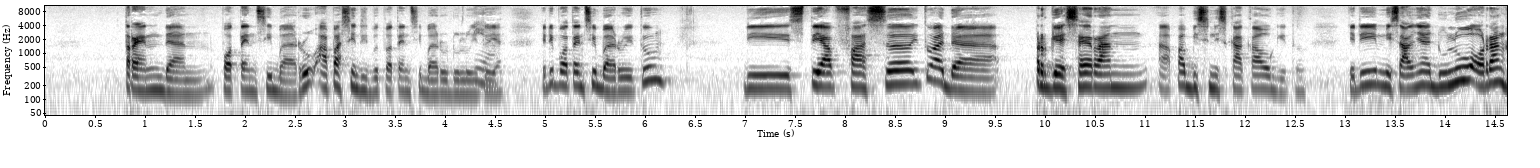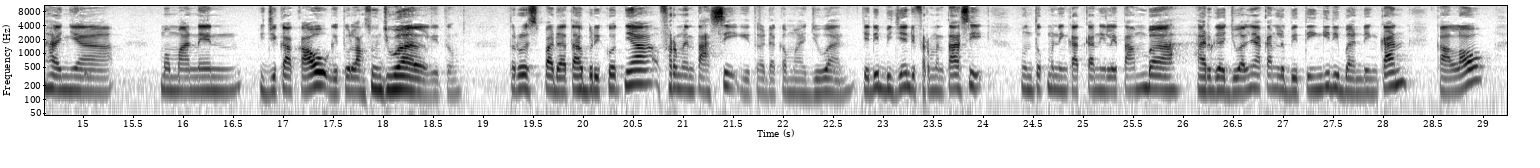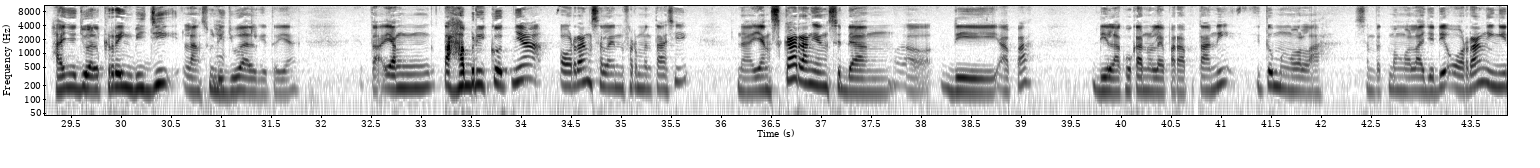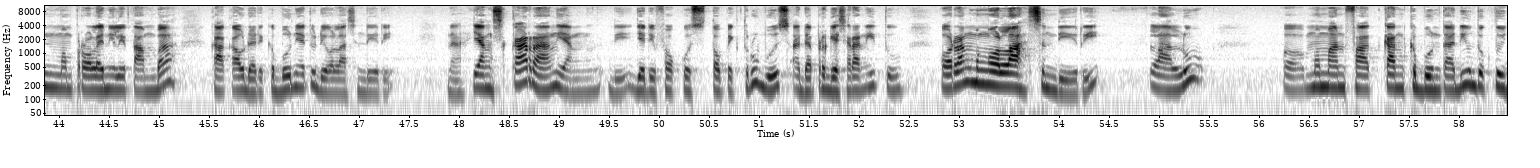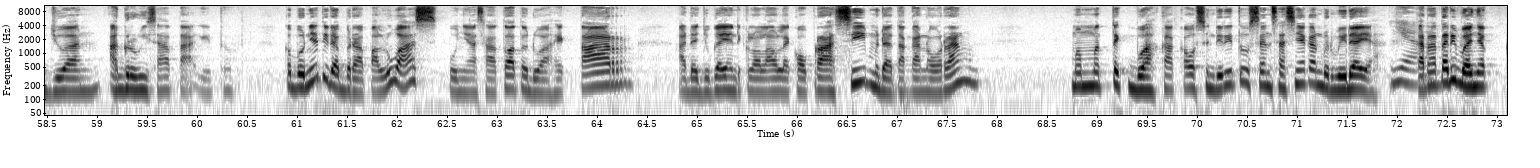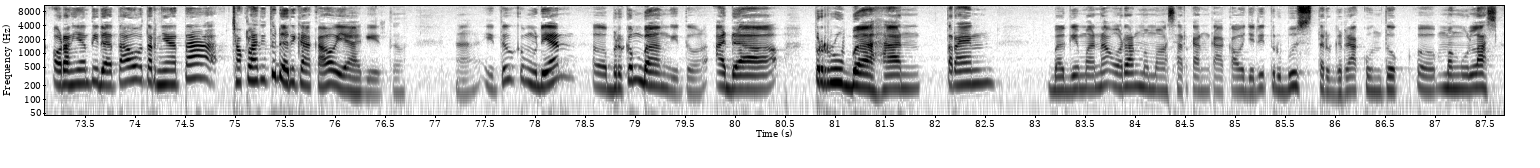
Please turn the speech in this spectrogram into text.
tren dan potensi baru apa sih disebut potensi baru dulu yeah. itu iya. ya jadi potensi baru itu di setiap fase itu ada pergeseran apa bisnis kakao gitu jadi misalnya dulu orang hanya memanen biji kakao gitu langsung jual gitu terus pada tahap berikutnya fermentasi gitu ada kemajuan jadi bijinya difermentasi untuk meningkatkan nilai tambah, harga jualnya akan lebih tinggi dibandingkan kalau hanya jual kering biji langsung ya. dijual gitu ya. Yang tahap berikutnya orang selain fermentasi, nah yang sekarang yang sedang uh, di apa dilakukan oleh para petani itu mengolah, sempat mengolah. Jadi orang ingin memperoleh nilai tambah kakao dari kebunnya itu diolah sendiri. Nah, yang sekarang yang di, jadi fokus topik Trubus ada pergeseran itu orang mengolah sendiri lalu uh, memanfaatkan kebun tadi untuk tujuan agrowisata gitu. Kebunnya tidak berapa luas, punya satu atau dua hektar. Ada juga yang dikelola oleh koperasi, mendatangkan orang memetik buah kakao sendiri tuh sensasinya kan berbeda ya. Yeah. Karena tadi banyak orang yang tidak tahu ternyata coklat itu dari kakao ya gitu. Nah, itu kemudian e, berkembang gitu. Ada perubahan tren bagaimana orang memasarkan kakao. Jadi Turbus tergerak untuk uh, mengulas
